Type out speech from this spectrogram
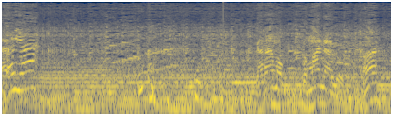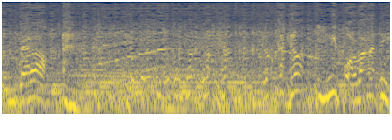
Ayah. Sekarang mau ke mana lo? Hah? Belok. Dok, ini pol banget nih.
